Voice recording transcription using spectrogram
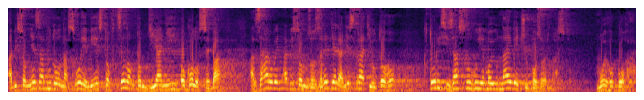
aby som nezabudol na svoje miesto v celom tom dianí okolo seba a zároveň, aby som zo zreteľa nestratil toho, ktorý si zasluhuje moju najväčšiu pozornosť, môjho Boha.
